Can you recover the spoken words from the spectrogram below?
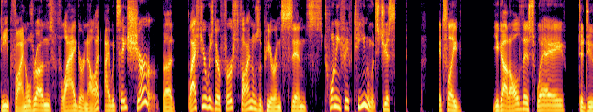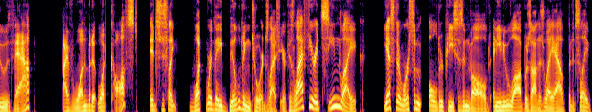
deep finals runs, flag or not, I would say sure, but Last year was their first finals appearance since 2015, which just, it's like, you got all this way to do that. I've won, but at what cost? It's just like, what were they building towards last year? Because last year it seemed like, yes, there were some older pieces involved, and you knew Lobb was on his way out, but it's like,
